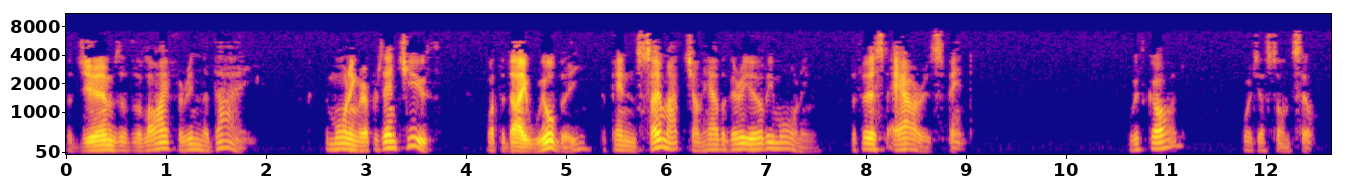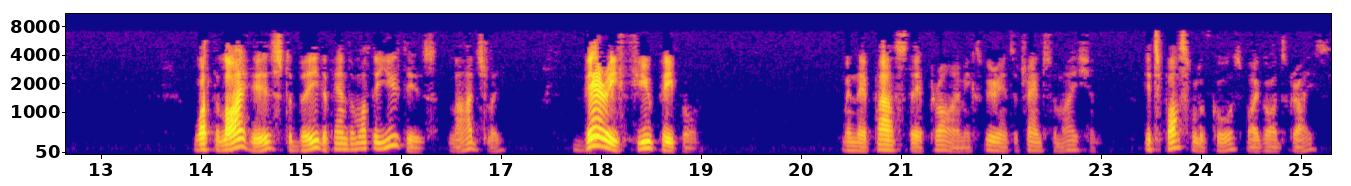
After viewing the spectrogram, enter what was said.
The germs of the life are in the day. The morning represents youth. What the day will be depends so much on how the very early morning, the first hour is spent. With God or just on self. What the life is to be depends on what the youth is, largely. Very few people, when they're past their prime, experience a transformation. It's possible, of course, by God's grace.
